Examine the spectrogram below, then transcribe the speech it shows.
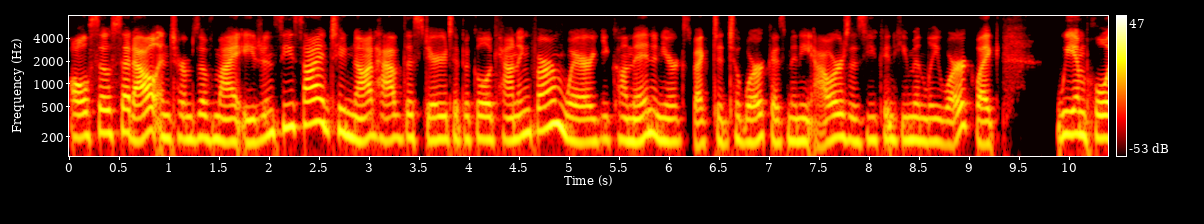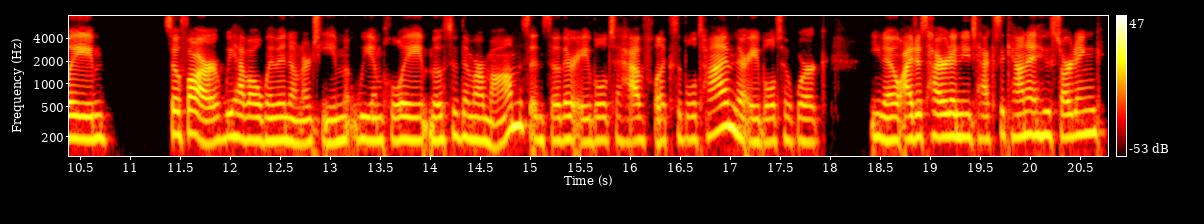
also set out in terms of my agency side to not have the stereotypical accounting firm where you come in and you're expected to work as many hours as you can humanly work. Like we employ so far we have all women on our team we employ most of them are moms and so they're able to have flexible time they're able to work you know i just hired a new tax accountant who's starting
